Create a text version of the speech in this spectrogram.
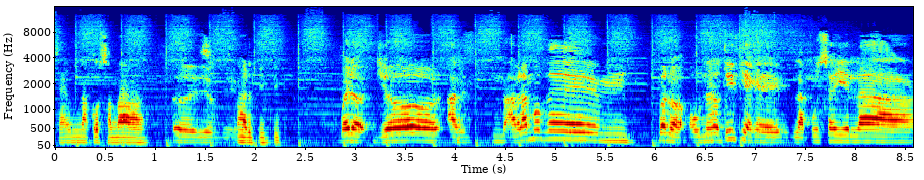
¿sabes? Una cosa más, Dios artística. Bueno, yo. hab- Hablamos de. mm, Bueno, una noticia que la puse ahí en la.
